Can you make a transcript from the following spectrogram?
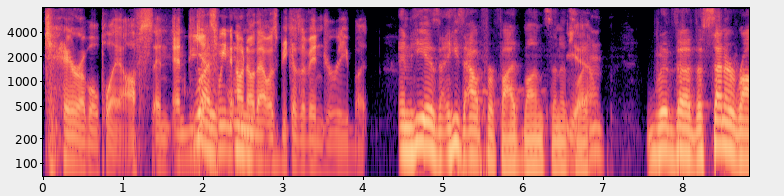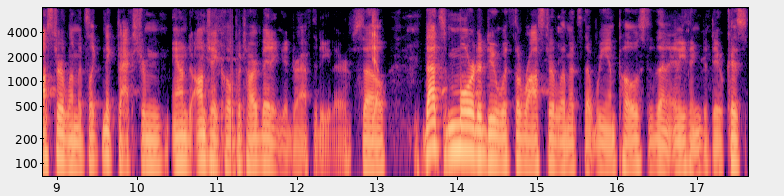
terrible playoffs, and and yes, we now know that was because of injury, but and he is he's out for five months, and it's yeah, like with the the center roster limits, like Nick Backstrom and Andre Kopitar, they didn't get drafted either. So Yep. that's more to do with the roster limits that we imposed than anything to do. Because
